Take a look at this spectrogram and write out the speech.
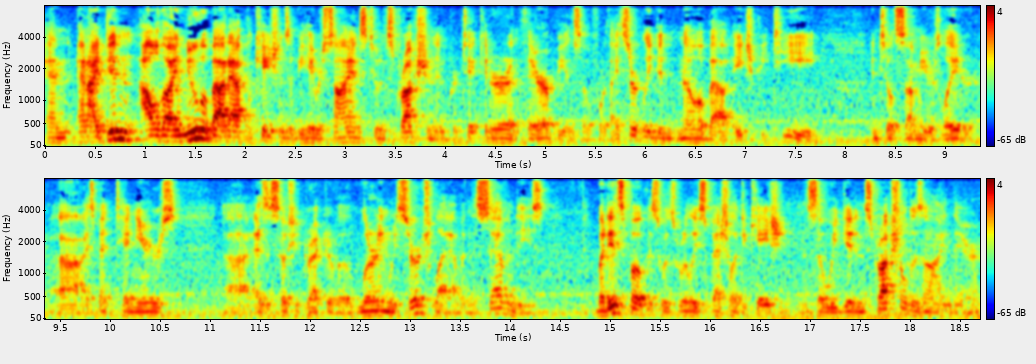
and, and I didn't, although I knew about applications of behavior science to instruction in particular and therapy and so forth, I certainly didn't know about HPT until some years later. Uh, I spent 10 years uh, as associate director of a learning research lab in the 70s, but its focus was really special education. And so we did instructional design there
